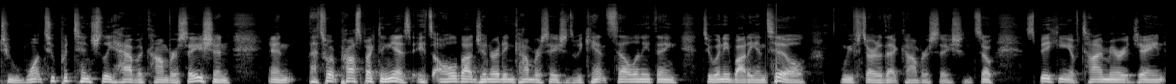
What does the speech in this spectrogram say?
to want to potentially have a conversation, and that's what prospecting is. It's all about generating conversations. We can't sell anything to anybody until we've started that conversation. So, speaking of time, Mary Jane,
